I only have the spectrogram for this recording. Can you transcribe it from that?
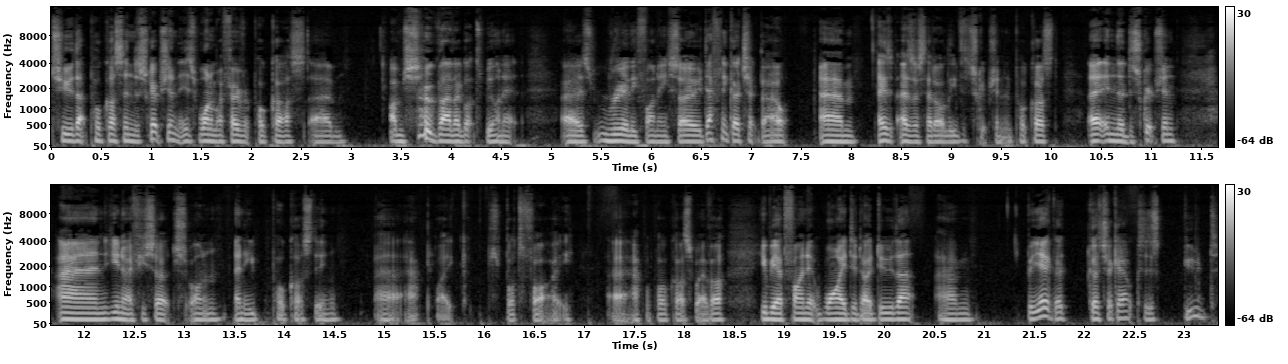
to that podcast in the description. It's one of my favourite podcasts. Um, I'm so glad I got to be on it. Uh, it's really funny, so definitely go check that out. Um, as as I said, I'll leave the description in podcast uh, in the description, and you know if you search on any podcasting uh, app like Spotify, uh, Apple Podcasts, whatever, you'll be able to find it. Why did I do that? Um, but yeah, go go check out because it's good.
